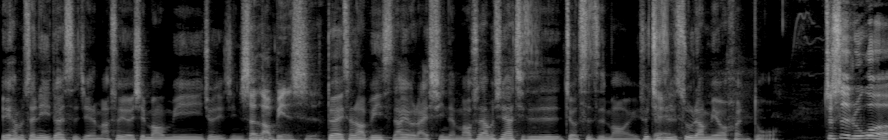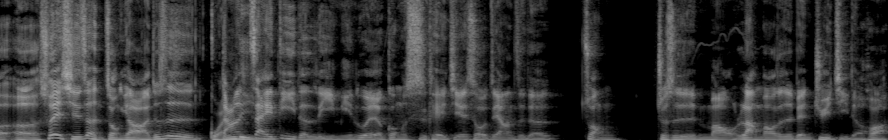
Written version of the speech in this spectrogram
因为他们整理一段时间嘛，所以有一些猫咪就已经生老病死。对生老病死，然后有来新的猫，所以他们现在其实只有四只猫而已，所以其实数量没有很多。就是如果呃，所以其实这很重要啊，就是管理当在地的里民如果有共识，可以接受这样子的状，就是猫让猫在这边聚集的话，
